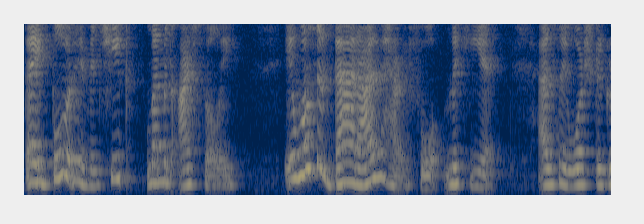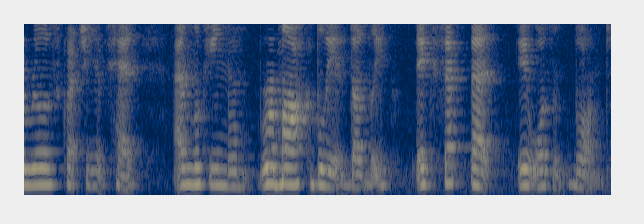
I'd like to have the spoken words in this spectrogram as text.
they bought him a cheap lemon ice lolly. It wasn't bad either, Harry thought, licking it as they watched a gorilla scratching its head and looking re- remarkably at Dudley, except that it wasn't blonde.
